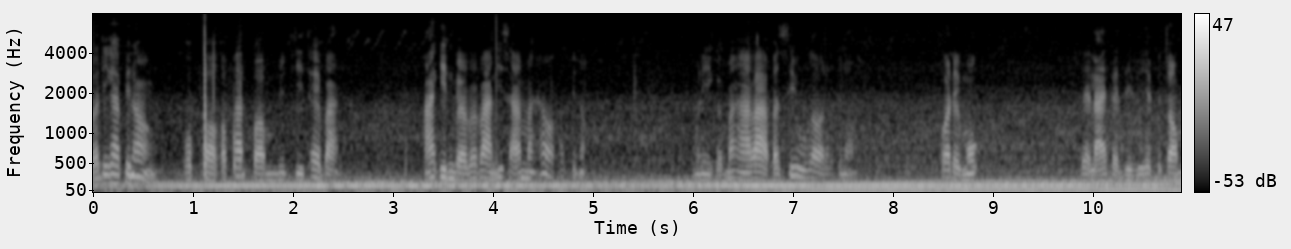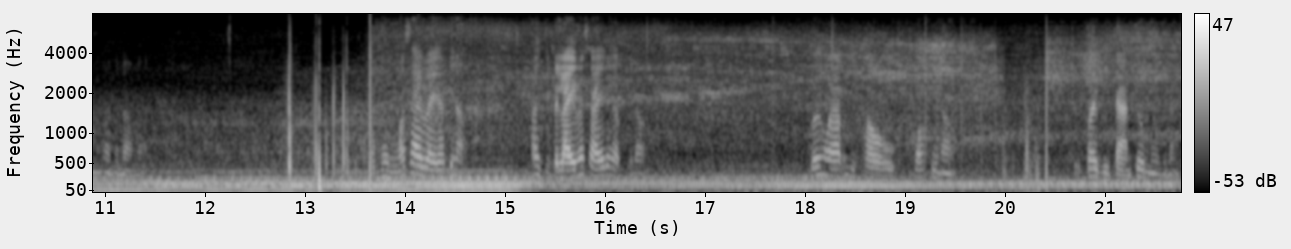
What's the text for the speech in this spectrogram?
วัสดีครับพี่น้องพบพอกับพานปลอมวิถีไทยบ้านหากินแบบบ้านๆอีสานมานเฮาครับพี่น้องวันนี้ก็มหาลาปลาซิวเขาแล้วพี่น้องพอได้มกได้หลายกันดีๆเฮ็ดไปจอมครับพี่น้องเนะเอามุงมาใส่ไว้ครับพี่น้องเอาสิไปไล่มาใส่นะครับพี่น้องเบิ่งว่ามันสิเขาบ่พี่น้องค่อยติดตามชมครับพี่น้อง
